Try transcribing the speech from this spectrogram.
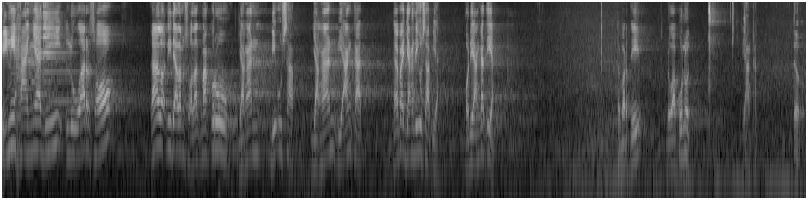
Ini hanya di luar so. Kalau di dalam sholat makruh, jangan diusap, jangan diangkat. Apa? Jangan diusap ya. Kalau diangkat iya. Seperti doa kunut. Diangkat. Tuh.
